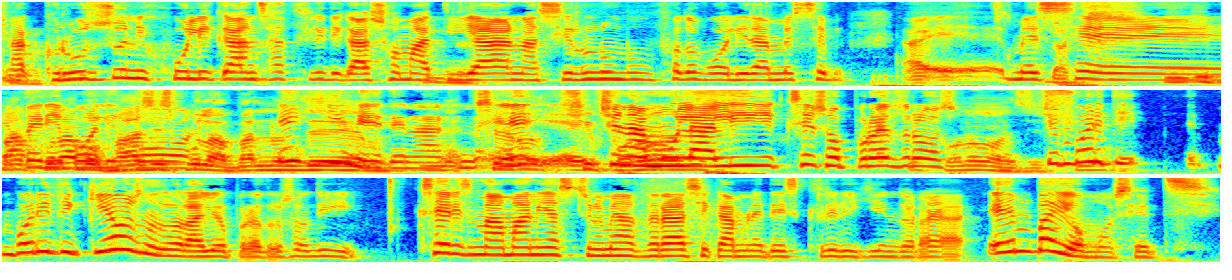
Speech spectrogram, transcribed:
να κρούζουν οι χούλικαν σε αθλητικά σωματεία, ναι. να σύρνουν φωτοβολίδα μέσα σε, ε, σε Υπάρχουν αποφάσεις που λαμβάνονται... Δεν γίνεται να, ναι, ξέρω, ε, και να μου λαλεί, ξέρεις, ο πρόεδρος, και μπορεί, μπορεί δικαίως να το λαλεί ο πρόεδρος, ότι ξέρεις, μα αν η αστυνομία δράσει, κάμνεται η κριτική τώρα, δεν πάει όμως έτσι.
